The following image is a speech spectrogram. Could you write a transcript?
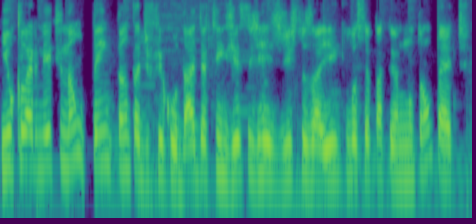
e o clarinete não tem tanta dificuldade de atingir esses registros aí que você está tendo no trompete.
